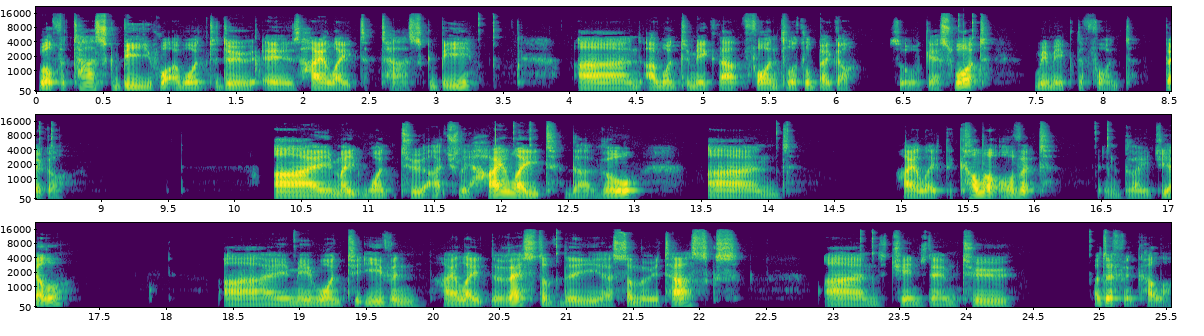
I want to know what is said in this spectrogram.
Well, for task B, what I want to do is highlight task B and I want to make that font a little bigger. So guess what? We make the font bigger. I might want to actually highlight that row and highlight the color of it in bright yellow. I may want to even highlight the rest of the uh, summary tasks and change them to a different color.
